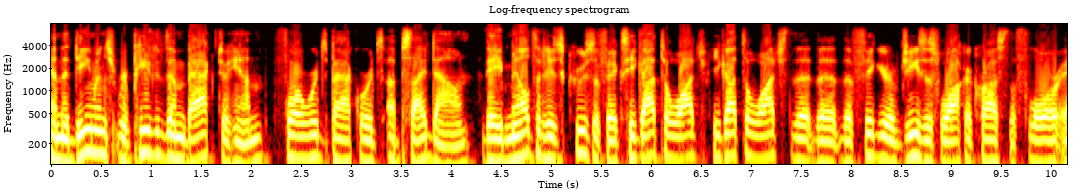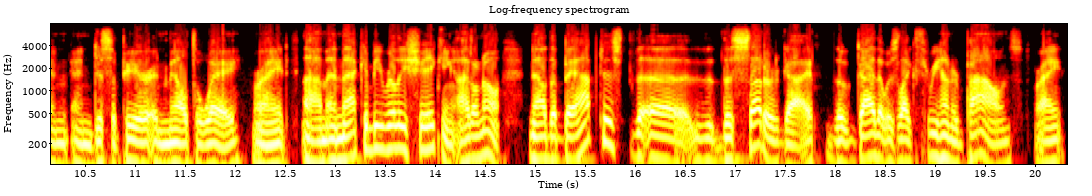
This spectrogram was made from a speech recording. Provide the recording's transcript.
And the demons repeated them back to him, forwards, backwards, upside down. They melted his crucifix. He got to watch. He got to watch the the, the figure of Jesus walk across the floor and, and disappear and melt away. Right, um, and that can be really shaking. I don't know. Now the Baptist, the, uh, the the Sutter guy, the guy that was like 300 pounds, right,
